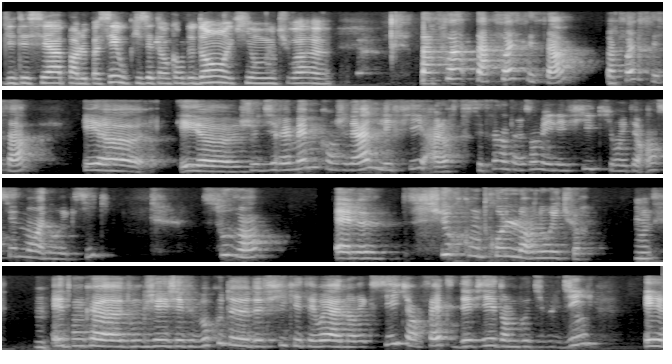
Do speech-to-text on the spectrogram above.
des TCA par le passé ou qui étaient encore dedans et qui ont eu, tu vois. Euh, parfois, parfois c'est ça. Parfois, c'est ça. Et, euh, et euh, je dirais même qu'en général, les filles, alors c'est très intéressant, mais les filles qui ont été anciennement anorexiques, souvent, elles surcontrôlent leur nourriture. Et donc, euh, donc j'ai, vu beaucoup de, filles qui étaient ouais, anorexiques, en fait, déviées dans le bodybuilding et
